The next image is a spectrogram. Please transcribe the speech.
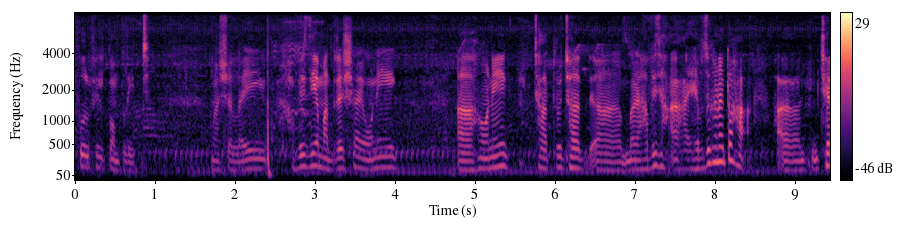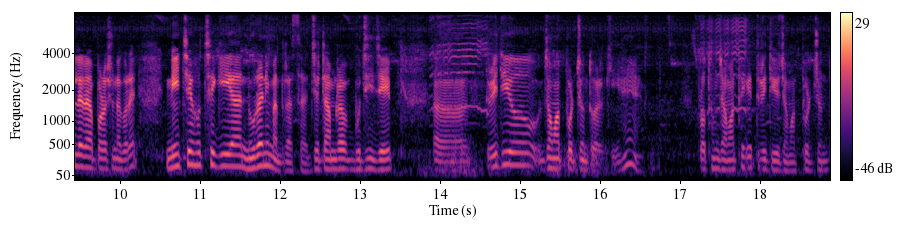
ফুলফিল কমপ্লিট মার্শাল্লাহ এই হাফিজিয়া মাদ্রাসায় অনেক অনেক ছাত্র মানে হাফিজ হেফজখানে তো ছেলেরা পড়াশোনা করে। নিচে হচ্ছে গিয়া নুরানি মাদ্রাসা, যেটা আমরা বুঝি যে তৃতীয় জামাত পর্যন্ত আর কি হ্যাঁ? প্রথম জামাত থেকে তৃতীয় জামাত পর্যন্ত।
